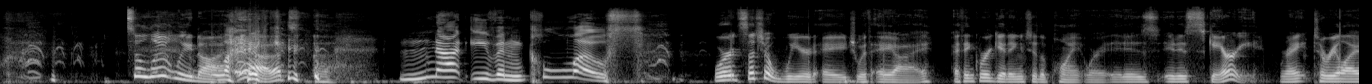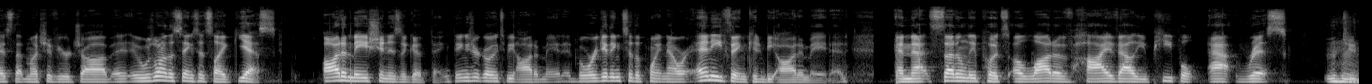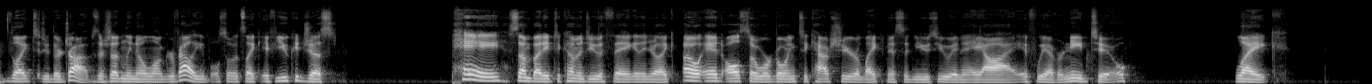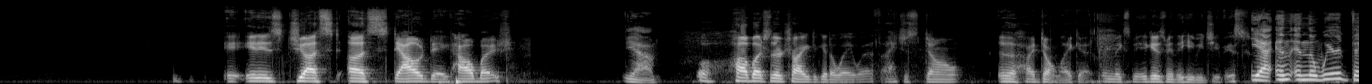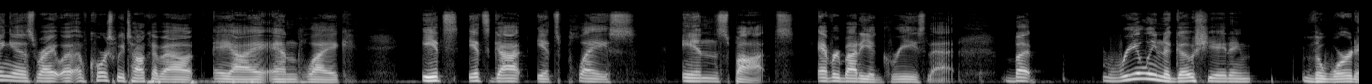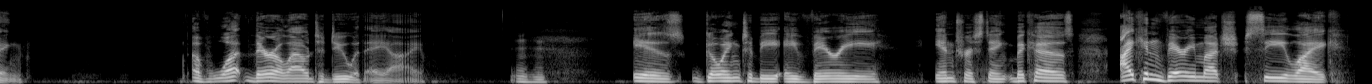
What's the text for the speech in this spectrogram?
Absolutely not. Like- yeah, that's ugh. not even close we're at such a weird age with AI. I think we're getting to the point where it is it is scary, right? To realize that much of your job it, it was one of those things that's like, yes, automation is a good thing. Things are going to be automated, but we're getting to the point now where anything can be automated. And that suddenly puts a lot of high value people at risk mm-hmm. to like to do their jobs. They're suddenly no longer valuable. So it's like if you could just pay somebody to come and do a thing and then you're like oh and also we're going to capture your likeness and use you in ai if we ever need to. Like it, it is just astounding how much yeah. How much they're trying to get away with. I just don't ugh, i don't like it. It makes me it gives me the heebie jeebies Yeah, and and the weird thing is, right? Of course, we talk about AI and like it's it's got its place in spots. Everybody agrees that, but really negotiating the wording of what they're allowed to do with AI mm-hmm. is going to be a very interesting because I can very much see like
